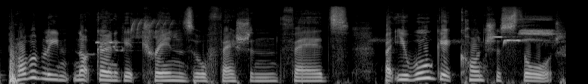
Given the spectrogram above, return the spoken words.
probably not going to get trends or fashion fads, but you will get conscious thought.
